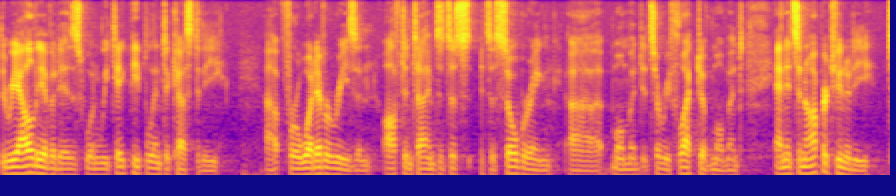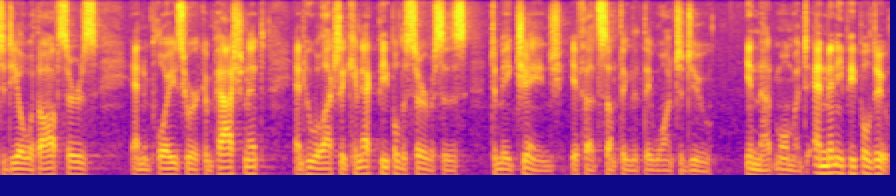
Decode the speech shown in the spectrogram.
The reality of it is, when we take people into custody, uh, for whatever reason, oftentimes it's a, it's a sobering uh, moment, it's a reflective moment, and it's an opportunity to deal with officers and employees who are compassionate and who will actually connect people to services to make change if that's something that they want to do in that moment. And many people do.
